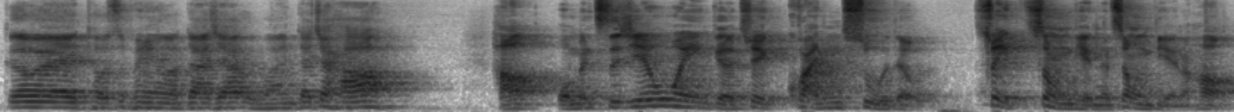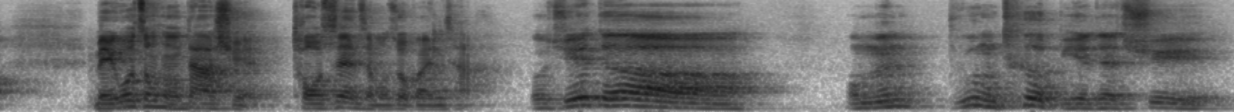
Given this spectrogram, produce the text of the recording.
各位投资朋友，大家午安，大家好。好，我们直接问一个最关注的、最重点的重点哈，美国总统大选，投资人怎么做观察？我觉得。我们不用特别的去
